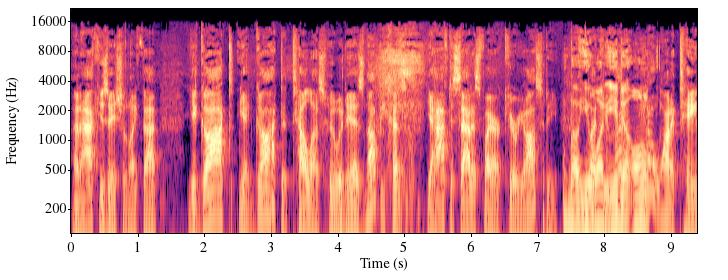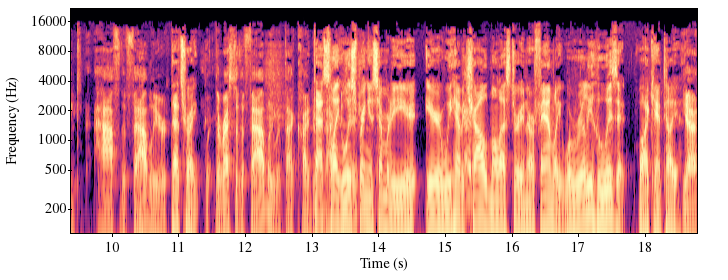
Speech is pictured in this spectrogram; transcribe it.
an accusation like that, you got you got to tell us who it is. Not because you have to satisfy our curiosity, But you want- you got- don't own- you don't want to taint half the family or That's right. the rest of the family with that kind of. That's like whispering in somebody's ear, ear, we have a child molester in our family. Well, really? Who is it? Well, I can't tell you. Yeah,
